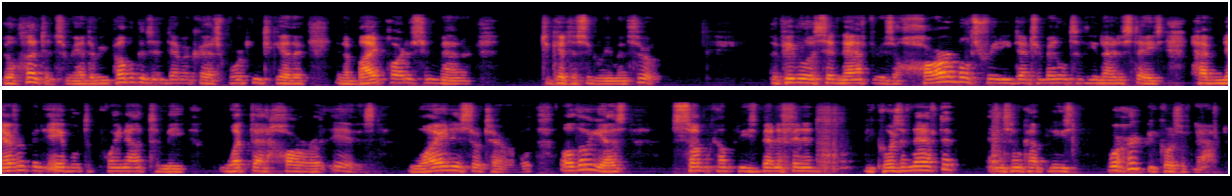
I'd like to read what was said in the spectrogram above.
Bill Clinton. So we had the Republicans and Democrats working together in a bipartisan manner to get this agreement through. The people who said NAFTA is a horrible treaty detrimental to the United States have never been able to point out to me what that horror is, why it is so terrible. Although, yes, some companies benefited because of NAFTA and some companies were hurt because of NAFTA.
